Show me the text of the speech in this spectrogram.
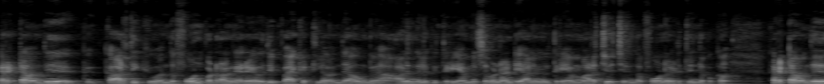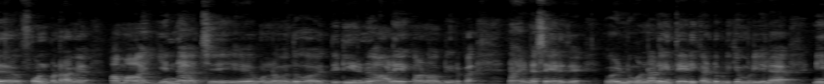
கரெக்டாக வந்து கார்த்திக்கு வந்து ஃபோன் பண்ணுறாங்க ரேவதி பேக்கெட்டில் வந்து அவங்க ஆளுங்களுக்கு தெரியாமல் சிவனாண்டி ஆளுங்களுக்கு தெரியாமல் மறைச்சி வச்சுருந்த ஃபோனை எடுத்து இந்த பக்கம் கரெக்டாக வந்து ஃபோன் பண்ணுறாங்க ஆமாம் என்ன ஆச்சு? உன்னை வந்து திடீர்னு ஆளையே காணும் அப்படிங்கிறப்ப நான் என்ன செய்கிறது உன்னாலையும் தேடி கண்டுபிடிக்க முடியல. நீ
